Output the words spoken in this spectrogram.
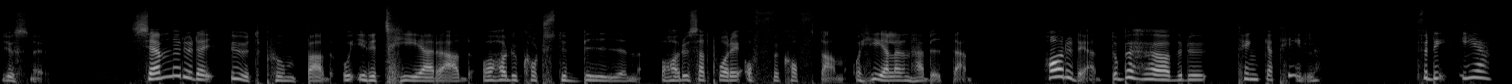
just nu? Känner du dig utpumpad och irriterad och har du kort stubin och har du satt på dig offerkoftan och hela den här biten? Har du det, då behöver du tänka till. För det är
